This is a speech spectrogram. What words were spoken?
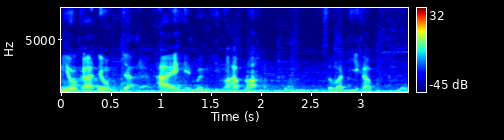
มีโอกาสเดี๋ยวผมจะทายให้เบิ่งอีกนะครับเนาะ สวัสดีครับ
